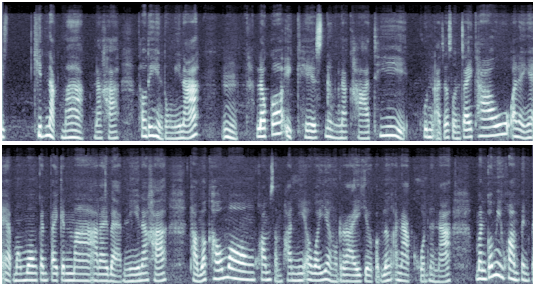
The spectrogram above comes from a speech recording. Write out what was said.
ิดคิดหนักมากนะคะ เท่าที่เห็นตรงนี้นะ อืม แล้วก็อีกเคสหนึ่งนะคะที่ คุณอาจจะสนใจเขาอะไรเงี้ยแอบมองมองๆกันไปกันมาอะไรแบบนี้นะคะ ถามว่าเขามองความสัมพันธ์นี้เอาไว้อย่างไรเกี่ยวกับเรื่องอนาคตนะนะมันก็มีความเป็นไป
